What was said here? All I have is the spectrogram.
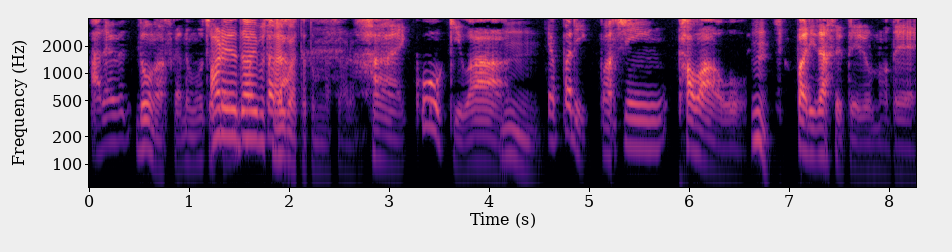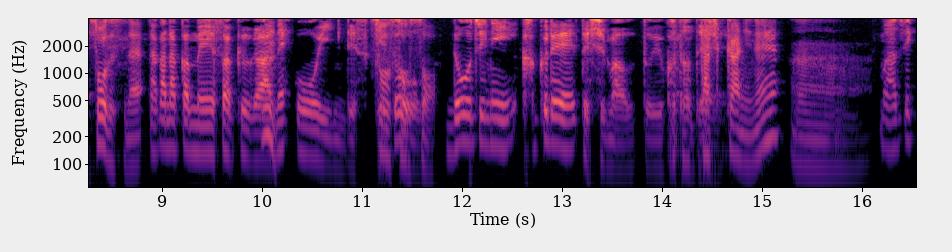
あ れ、どうなんですか？ねもうちょあ。っと。あれだいぶ最後やったたと思いますよ、あれだも。はい。後期は、うん。やっぱりマシンパワーをうん引っ張り出せているので、そうですね。なかなか名作がね、多いんですけど、そうそうそう同時に隠れてしまうということで、確かにね。うん。マジッ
